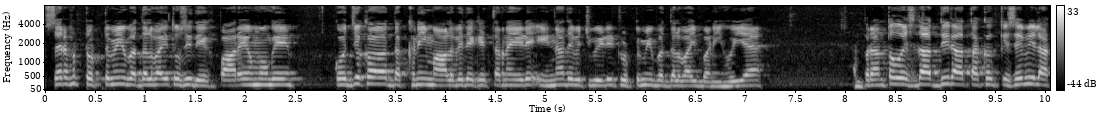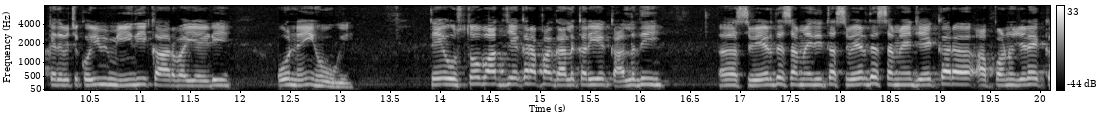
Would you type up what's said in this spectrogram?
ਸਿਰਫ ਟੁੱਟਵੀਂ ਬੱਦਲਵਾਈ ਤੁਸੀਂ ਦੇਖ ਪਾ ਰਹੇ ਹੋਵੋਗੇ। ਕੁਝ ਕੁ ਦੱਖਣੀ ਮਾਲਵੇ ਦੇ ਖੇਤਰ ਨੇ ਜਿਹੜੇ ਇਹਨਾਂ ਦੇ ਵਿੱਚ ਵੀ ਜਿਹੜੀ ਟੁੱਟਵੀਂ ਬੱਦਲਵਾਈ ਬਣੀ ਹੋਈ ਹੈ। ਪਰੰਤੂ ਇਸ ਦਾ ਅੱਧੀ ਰਾਤ ਤੱਕ ਕਿਸੇ ਵੀ ਇਲਾਕੇ ਦੇ ਵਿੱਚ ਕੋਈ ਵੀ ਮੀਂਹ ਦੀ ਕਾਰਵਾਈ ਹੈ ਜਿਹੜੀ, ਉਹ ਨਹੀਂ ਹੋਊਗੀ। ਤੇ ਉਸ ਤੋਂ ਬਾਅਦ ਜੇਕਰ ਆਪਾਂ ਗੱਲ ਕਰੀਏ ਕੱਲ ਦੀ ਸਵੇਰ ਦੇ ਸਮੇਂ ਦੀ, ਤਾਂ ਸਵੇਰ ਦੇ ਸਮੇਂ ਜੇਕਰ ਆਪਾਂ ਨੂੰ ਜਿਹੜਾ ਇੱਕ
